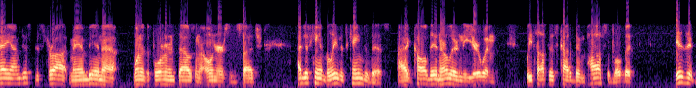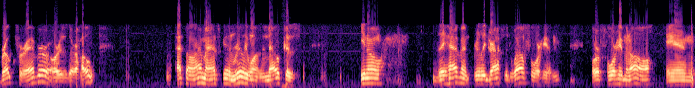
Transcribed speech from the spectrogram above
Hey, I'm just distraught, man. Being a one of the 400,000 owners and such, I just can't believe it's came to this. I called in earlier in the year when we thought this could have been possible, but is it broke forever or is there hope? That's all I'm asking and really wanting to know because, you know, they haven't really drafted well for him or for him at all, and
